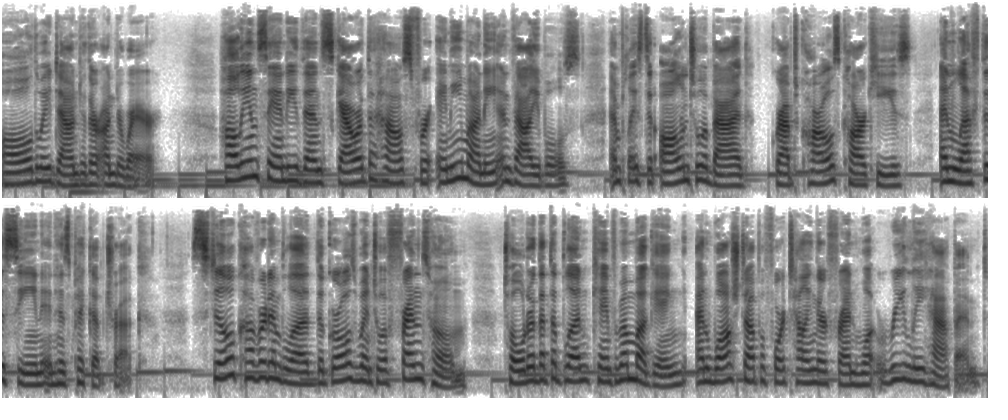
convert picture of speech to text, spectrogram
all the way down to their underwear. Holly and Sandy then scoured the house for any money and valuables and placed it all into a bag, grabbed Carl's car keys, and left the scene in his pickup truck. Still covered in blood, the girls went to a friend's home, told her that the blood came from a mugging, and washed up before telling their friend what really happened.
